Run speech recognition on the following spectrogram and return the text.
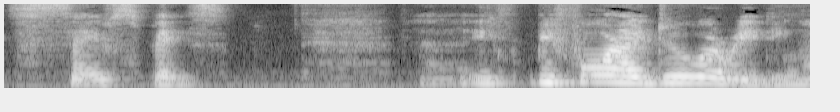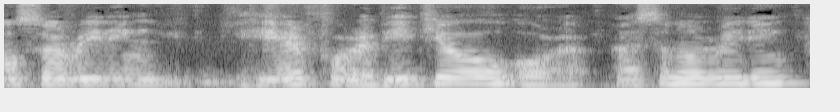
safe space. Uh, if before I do a reading, also a reading here for a video or a personal reading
